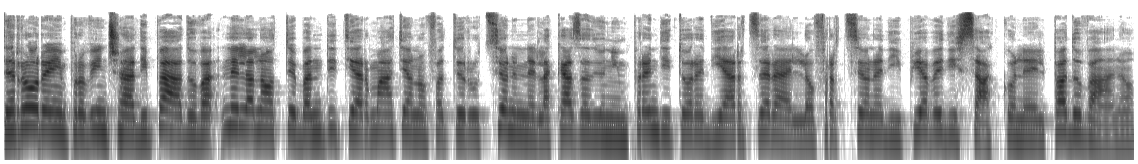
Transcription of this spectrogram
Terrore in provincia di Padova. Nella notte banditi armati hanno fatto irruzione nella casa di un imprenditore di Arzerello, frazione di Piove di Sacco, nel Padovano.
